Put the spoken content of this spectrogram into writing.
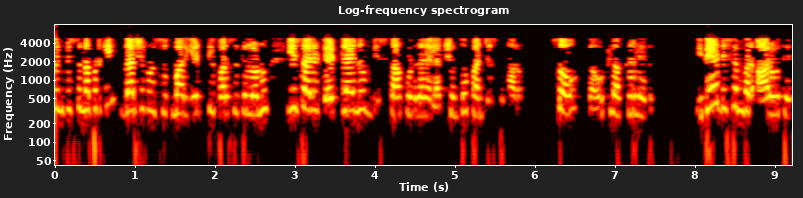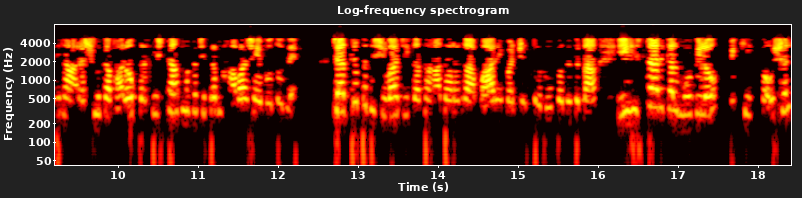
వినిపిస్తున్నప్పటికీ దర్శకుడు సుకుమార్ ఎట్టి పరిస్థితుల్లోనూ ఈసారి డెడ్ లైన్ మిస్ కాకూడదనే లక్ష్యంతో పనిచేస్తున్నారు. సో డౌట్లు అక్కర్లేదు. ఇదే డిసెంబర్ ఆరో తేదీన రష్మిక మరో ప్రతిష్టాత్మక చిత్రం హవా చేయబోతుంది. ఛత్రపతి శివాజీ కథ ఆధారంగా భారీ బడ్జెట్తో రూపొందుతున్న ఈ హిస్టారికల్ మూవీలో విక్కీ కౌశల్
